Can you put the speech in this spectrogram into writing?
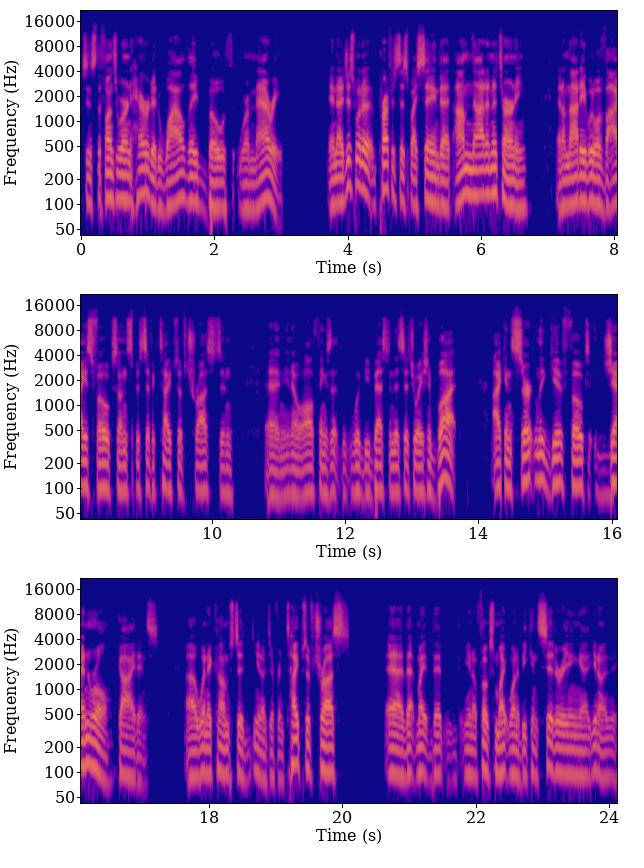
since the funds were inherited while they both were married. And I just want to preface this by saying that I'm not an attorney, and I'm not able to advise folks on specific types of trusts and and you know all things that would be best in this situation. But I can certainly give folks general guidance uh, when it comes to you know different types of trusts uh, that might that you know folks might want to be considering uh, you know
